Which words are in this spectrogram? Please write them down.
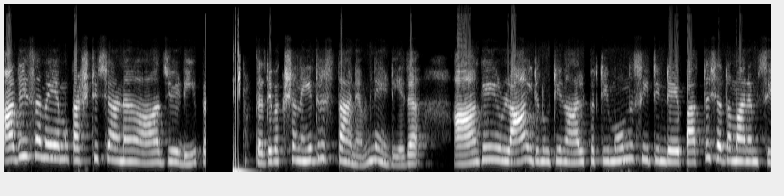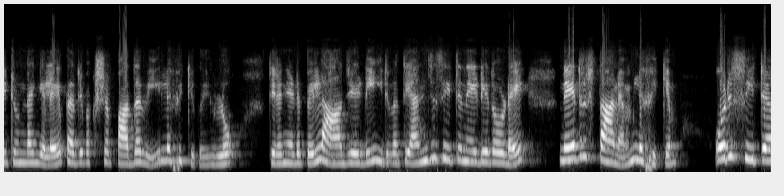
അതേസമയം കഷ്ടിച്ചാണ് ആർ ജെ ഡി പ്രതിപക്ഷ നേതൃസ്ഥാനം നേടിയത്. ആകെയുള്ള ഇരുന്നൂറ്റി നാൽപ്പത്തി മൂന്ന് സീറ്റിന്റെ പത്ത് ശതമാനം സീറ്റുണ്ടെങ്കിലേ പ്രതിപക്ഷ പദവി ലഭിക്കുകയുള്ളൂ. തിരഞ്ഞെടുപ്പിൽ ആർ ജെ ഡി ഇരുപത്തിയഞ്ച് സീറ്റ് നേടിയതോടെ നേതൃസ്ഥാനം ലഭിക്കും. ഒരു സീറ്റ്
